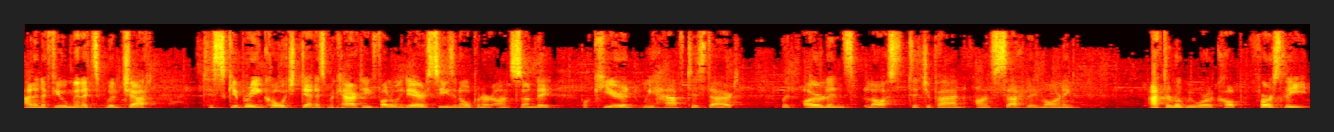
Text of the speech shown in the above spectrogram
and in a few minutes we'll chat to Skibbereen coach Denis McCarthy following their season opener on Sunday. But Kieran, we have to start with Ireland's loss to Japan on Saturday morning at the Rugby World Cup. Firstly,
